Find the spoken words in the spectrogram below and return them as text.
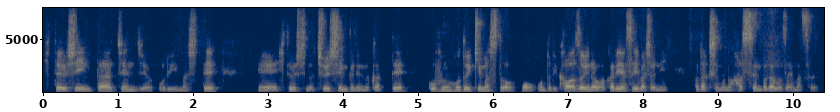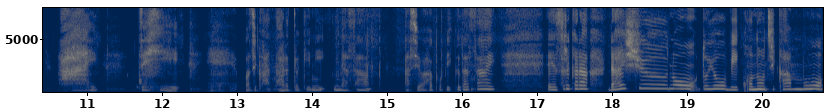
人吉インターチェンジを降りまして、えー、人吉の中心部に向かって5分ほど行きますともう本当に川沿いの分かりやすい場所に私もの8000羽がございます。はいぜひ、えー、お時間のある時に皆さん足を運びください、えー、それから来週の土曜日この時間も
